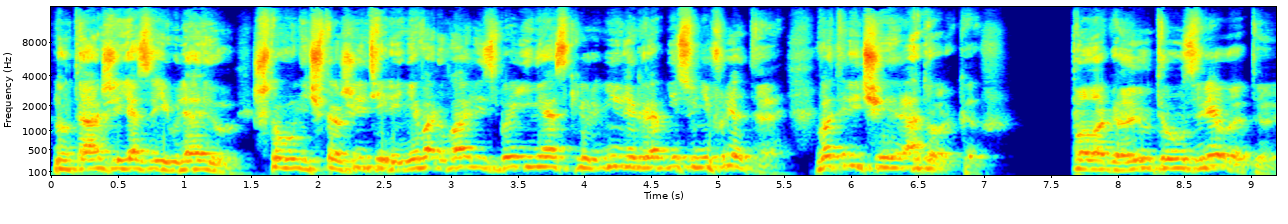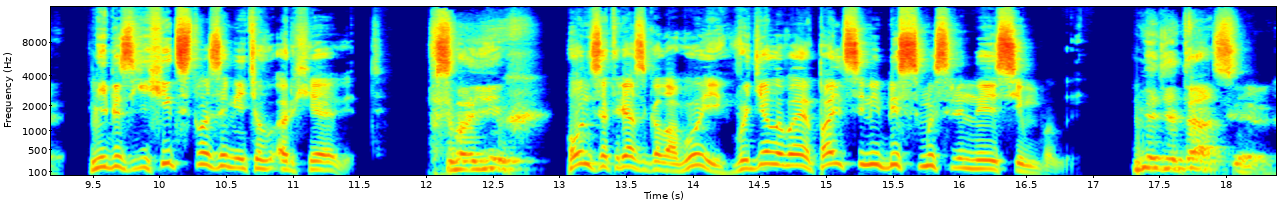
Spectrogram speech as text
Но также я заявляю, что уничтожители не ворвались бы и не осквернили гробницу Нефрета, в отличие от орков. Полагаю, ты узрел это?» Не без ехидства заметил археовед. «В своих...» Он затряс головой, выделывая пальцами бессмысленные символы. медитациях.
